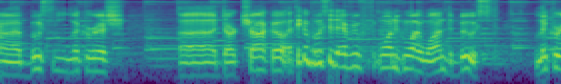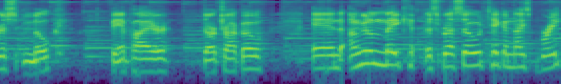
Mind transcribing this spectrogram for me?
uh, boosted licorice, uh, dark choco. I think I boosted everyone who I wanted to boost. Licorice, milk, vampire, dark choco. And I'm gonna make Espresso take a nice break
